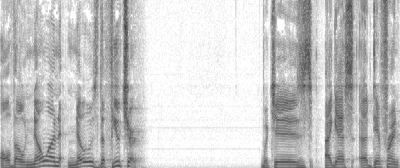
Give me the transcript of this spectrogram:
Although no one knows the future, which is, I guess, a different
